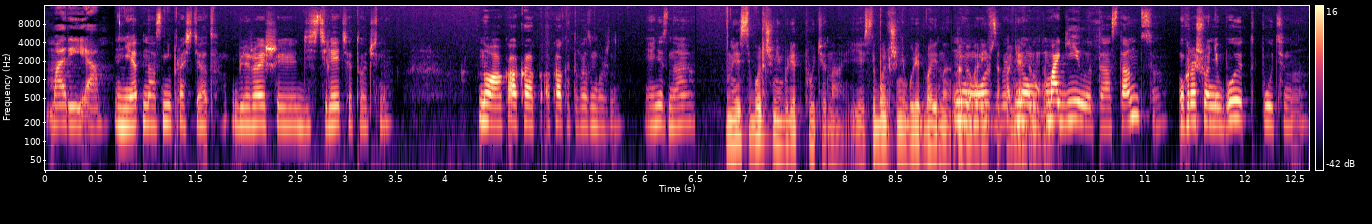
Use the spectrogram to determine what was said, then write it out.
Марія. Нет, нас не простят. В ближайшие десятилетия точно. Ну а, как- а как, а как это возможно? Я не знаю. Но если больше не будет Путина, если больше не будет войны, Ну, договориться, может быть, понять но друг друга. могилы-то останутся. Ну, хорошо, не будет Путина.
